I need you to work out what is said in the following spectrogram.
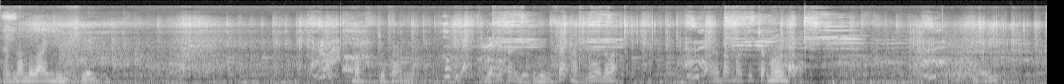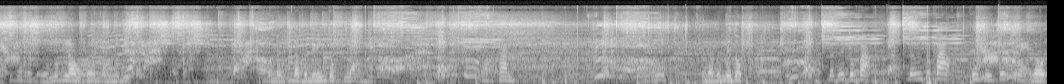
phải 53.000 chiến. Bật cho phát này. Đấy tăng để cái đỉnh phát hẳn luôn đó bạn. Nó tăng mà sẽ chậm hơn. Đấy, chúng này phải để lúc lâu cơ mà. Bị mình đập liên tục luôn. Khó khăn. Đấy, phải đập liên tục. Đập liên tục vào đập liên tục vào. Ui, chết mẹ rồi.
